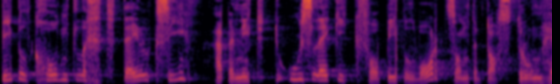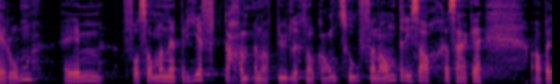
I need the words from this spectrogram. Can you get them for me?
bibelkundliche Teil gewesen. Eben nicht die Auslegung von Bibelwort, sondern das Drumherum ähm, von so einem Brief. Da könnte man natürlich noch ganz viele andere Sachen sagen, aber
